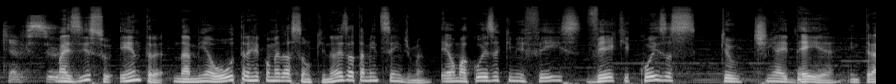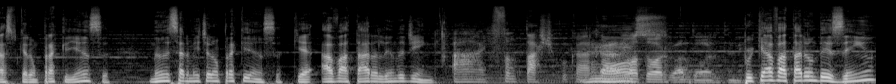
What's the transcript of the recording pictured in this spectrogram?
Que absurdo. Mas isso entra na minha outra recomendação, que não é exatamente Sandman. É uma coisa que me fez ver que coisas que eu tinha ideia, entre aspas, que eram pra criança, não necessariamente eram pra criança, que é Avatar, a Lenda de Aang. Ai, fantástico, cara. Nossa. Eu adoro. Eu adoro também. Porque Avatar é um desenho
